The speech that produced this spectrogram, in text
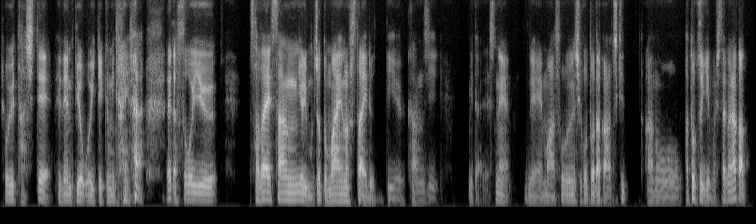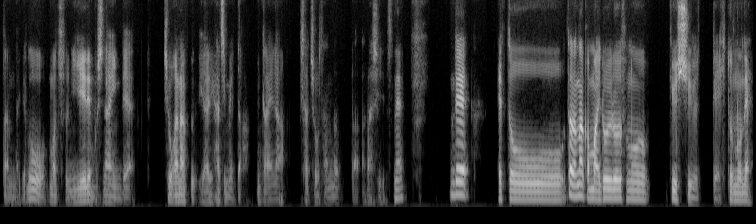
醤油足して、で伝票を置いていくみたいな、なんかそういう、サザエさんよりもちょっと前のスタイルっていう感じみたいですね。で、まあそういう仕事だからつき、あの、後継ぎもしたくなかったんだけど、まあちょっと逃げれもしないんで、しょうがなくやり始めたみたいな社長さんだったらしいですね。で、えっと、ただなんかまあいろいろその九州って人のね、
